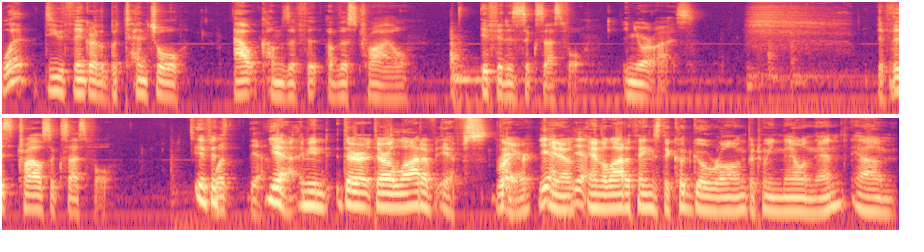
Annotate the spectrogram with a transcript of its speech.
what do you think are the potential outcomes of, the, of this trial if it is successful in your eyes? If this trial is successful, if it's What- yeah. yeah i mean there there are a lot of ifs Right. there Yeah, you know yeah. and a lot of things that could go wrong between now and then um,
